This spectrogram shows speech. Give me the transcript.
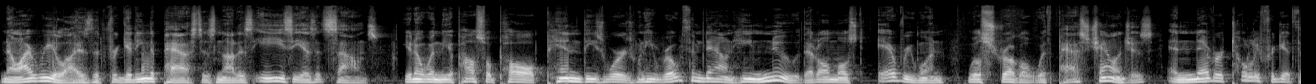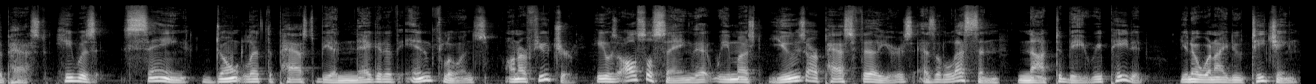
Now, I realize that forgetting the past is not as easy as it sounds. You know, when the Apostle Paul penned these words, when he wrote them down, he knew that almost everyone will struggle with past challenges and never totally forget the past. He was saying, don't let the past be a negative influence on our future. He was also saying that we must use our past failures as a lesson not to be repeated. You know, when I do teaching,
